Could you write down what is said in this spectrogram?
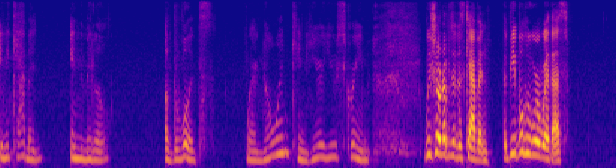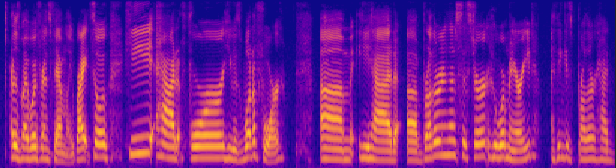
in a cabin in the middle of the woods where no one can hear you scream. We showed up to this cabin. The people who were with us, it was my boyfriend's family, right? So he had four, he was one of four. Um, he had a brother and a sister who were married. I think his brother had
